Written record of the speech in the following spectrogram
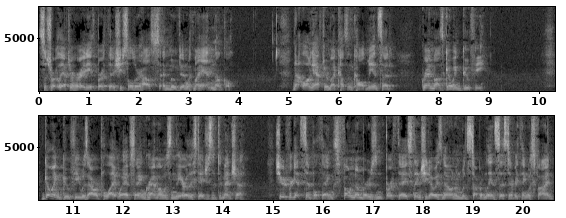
So shortly after her 80th birthday, she sold her house and moved in with my aunt and uncle. Not long after, my cousin called me and said, Grandma's going goofy. Going goofy was our polite way of saying Grandma was in the early stages of dementia. She would forget simple things, phone numbers and birthdays, things she'd always known, and would stubbornly insist everything was fine.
